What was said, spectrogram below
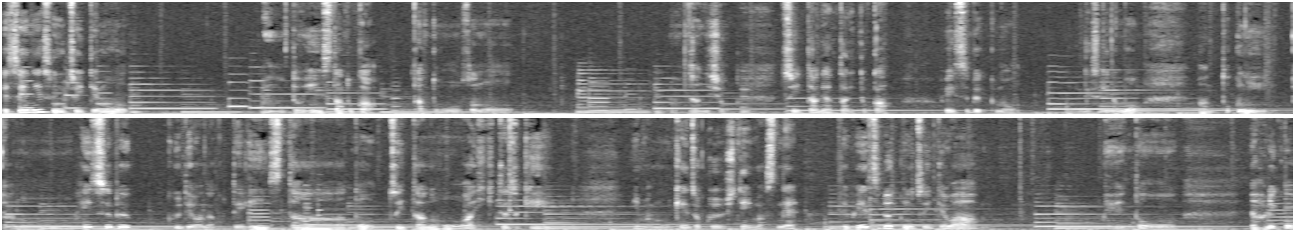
SNS についてもうんとインスタとかあとその何でしょう。ツイッターであったりとかフェイスブックもですけども、まあ、特にあのフェイスブックではなくてインスタとツイッターの方は引き続き今も継続していますね。でフェイスブックについてはえっ、ー、とやはりこう、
